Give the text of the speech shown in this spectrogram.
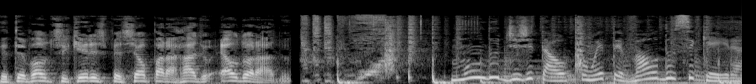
Etevaldo Siqueira, especial para a Rádio Eldorado. Mundo Digital com Etevaldo Siqueira.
